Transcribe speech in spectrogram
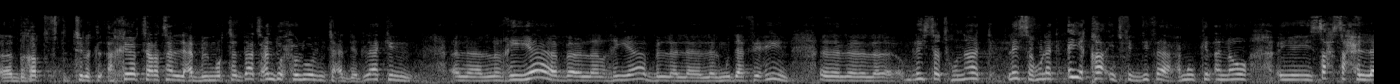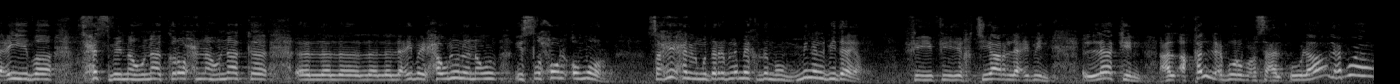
آه، ضغط في الثلث الأخير تارة لعب بالمرتدات عنده حلول متعددة. لكن ال- الغياب الغياب ال- ال- المدافعين ال- ال- ليست هناك ليس هناك أي قائد في الدفاع. ممكن أنه يصحصح اللعيبة تحس بأن هناك روح ان هناك ال- ال- ال- اللعيبه يحاولون أنه يصلحوا الأمور. صحيح أن المدرب لم يخدمهم. من البداية؟ في في اختيار اللاعبين لكن على الأقل لعبوا ربع ساعة الأولى لعبوا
